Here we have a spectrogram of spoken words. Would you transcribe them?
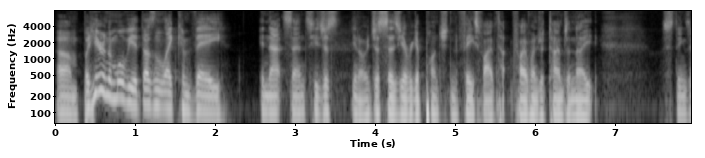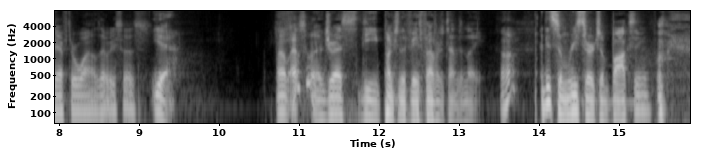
Um, but here in the movie, it doesn't like convey in that sense. He just you know he just says you ever get punched in the face five five hundred times a night, stings after a while. Is that what he says? yeah. Um, I also want to address the punch in the face 500 times a night. Uh-huh. I did some research of boxing.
